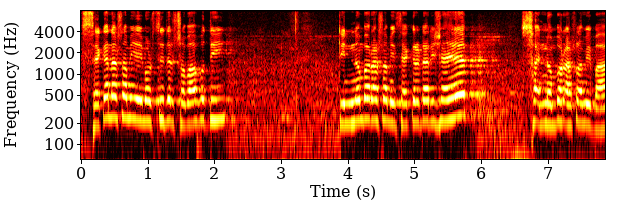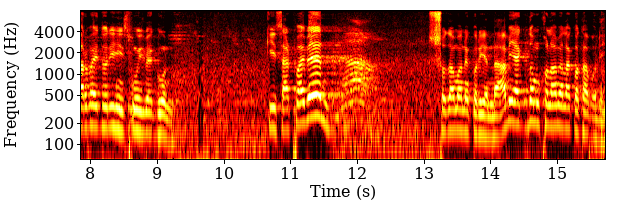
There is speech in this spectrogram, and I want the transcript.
সেকেন্ড আসামি এই মসজিদের সভাপতি। তিন নম্বর আসামি সেক্রেটারি সাহেব। চার নম্বর আসামি বার ভাই তরি হিসমুই বেগুন। কি সার্ট পাইবেন? সোজা মনে করিয়েন না। আমি একদম খোলামেলা কথা বলি।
